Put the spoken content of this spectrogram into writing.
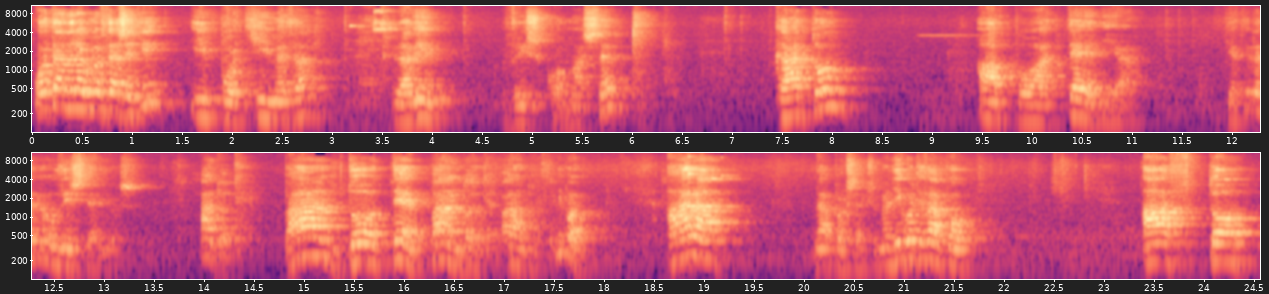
Όταν δεν έχουμε φτάσει εκεί, υποκείμεθα, δηλαδή βρισκόμαστε κάτω από ατέλεια. Γιατί λέμε ουδής τέλειος. Πάντοτε. Πάντοτε, πάντοτε, Πάντοτε, πάντοτε. πάντοτε. Λοιπόν, άρα να προσέξουμε λίγο τι θα πω. Αυτό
